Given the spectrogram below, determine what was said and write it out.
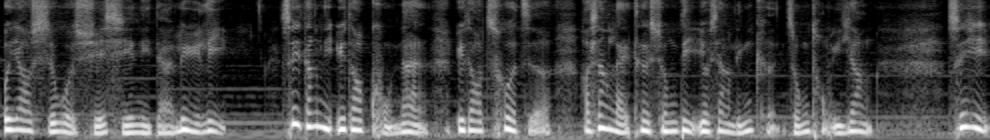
为要使我学习你的律例。”所以，当你遇到苦难、遇到挫折，好像莱特兄弟又像林肯总统一样，所以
